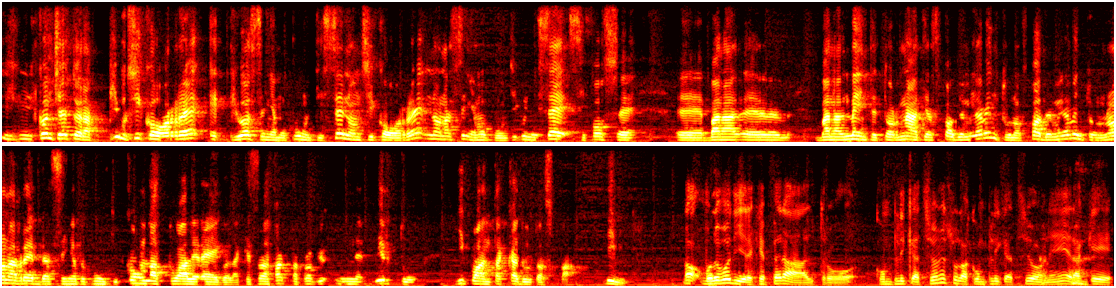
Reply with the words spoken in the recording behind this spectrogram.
il, il, concetto era più si corre e più assegniamo punti. Se non si corre, non assegniamo punti. Quindi se si fosse eh, banal, eh, banalmente tornati a SPA 2021, SPA 2021 non avrebbe assegnato punti con l'attuale regola che è stata fatta proprio in virtù di quanto accaduto a SPA. Dimmi. No, volevo dire che peraltro complicazione sulla complicazione era che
